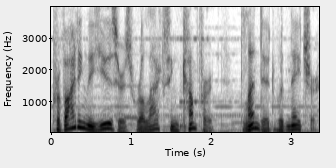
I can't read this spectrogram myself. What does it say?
providing the users relaxing comfort blended with nature.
